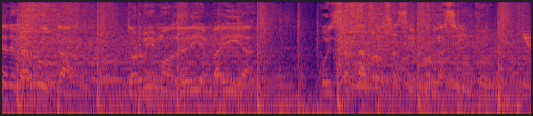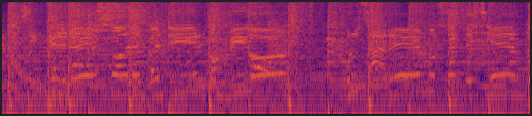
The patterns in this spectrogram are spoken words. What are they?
En la ruta. Dormimos de día en Bahía o en Santa Rosa, así por las 5. Si querés poder venir conmigo, cruzaremos el desierto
